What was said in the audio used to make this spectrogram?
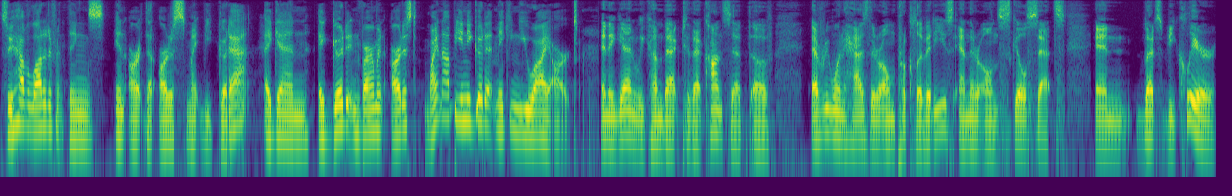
So you have a lot of different things in art that artists might be good at. Again, a good environment artist might not be any good at making UI art. And again, we come back to that concept of everyone has their own proclivities and their own skill sets. And let's be clear,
